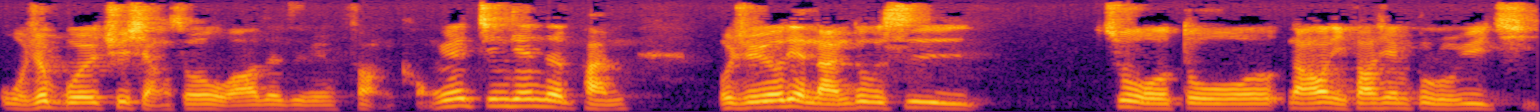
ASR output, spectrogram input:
我就不会去想说我要在这边放空，因为今天的盘我觉得有点难度是做多，然后你发现不如预期，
